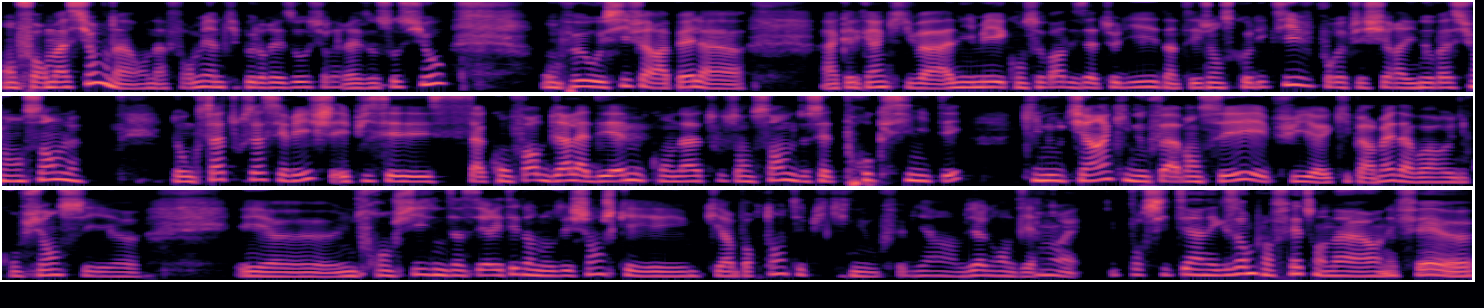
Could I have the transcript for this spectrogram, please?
En formation, on a, on a formé un petit peu le réseau sur les réseaux sociaux. On peut aussi faire appel à, à quelqu'un qui va animer et concevoir des ateliers d'intelligence collective pour réfléchir à l'innovation ensemble. Donc ça, tout ça, c'est riche. Et puis c'est, ça conforte bien l'ADN qu'on a tous ensemble de cette proximité qui nous tient, qui nous fait avancer et puis qui permet d'avoir une confiance et, et une franchise, une sincérité dans nos échanges qui est, importante et puis qui nous fait bien, bien grandir. Pour citer un exemple, en fait, on a en effet, euh,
